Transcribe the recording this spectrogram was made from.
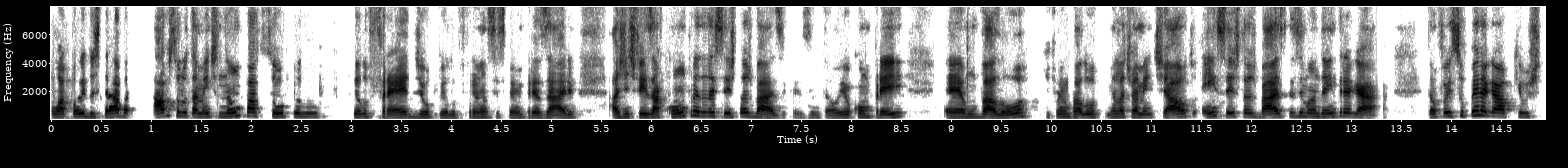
o apoio do Strava absolutamente não passou pelo, pelo Fred ou pelo Francis, que é o empresário. A gente fez a compra das cestas básicas. Então, eu comprei é, um valor, que foi um valor relativamente alto, em cestas básicas e mandei entregar. Então foi super legal, porque os,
